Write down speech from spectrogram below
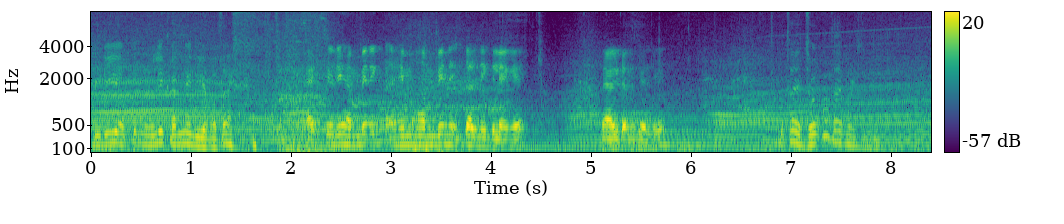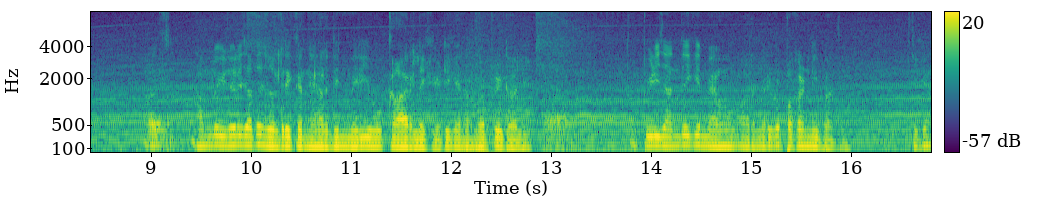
पीडी अब तक मूली करने दिया पता है। एक्चुअली हम भी हम हम भी कल निकलेंगे। मैकडम के लिए। पता है जो पता है। हम लोग यूजुअली जाते हैं ज्वेलरी करने। हर दिन मेरी वो कार लेके ठीक है नंबर प्लेट वाली। तो पीढ़ी जानती है कि मैं हूँ और मेरे को पकड़ नहीं पाते ठीक है?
